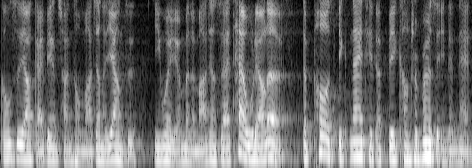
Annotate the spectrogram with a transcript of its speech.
公司要改变传统麻将的样子，因为原本的麻将实在太无聊了。The post ignited a big controversy in the net,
